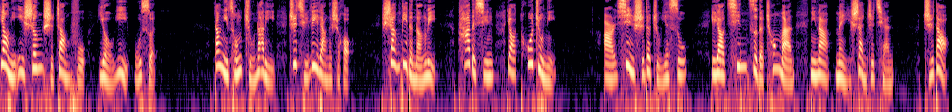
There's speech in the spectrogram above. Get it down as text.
要你一生使丈夫有益无损。当你从主那里支取力量的时候，上帝的能力，他的心要托住你，而信实的主耶稣也要亲自的充满你那美善之泉，直到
